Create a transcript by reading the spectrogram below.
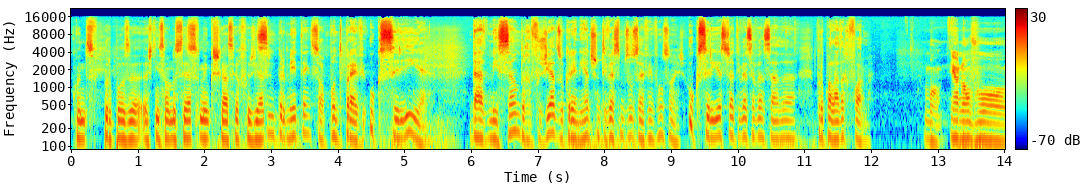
quando se propôs a extinção do CEF, se, nem que chegassem refugiados. Se me permitem, só ponto prévio, o que seria da admissão de refugiados ucranianos se não tivéssemos o CEF em funções? O que seria se já tivesse avançado a propalada reforma? Bom, eu não vou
